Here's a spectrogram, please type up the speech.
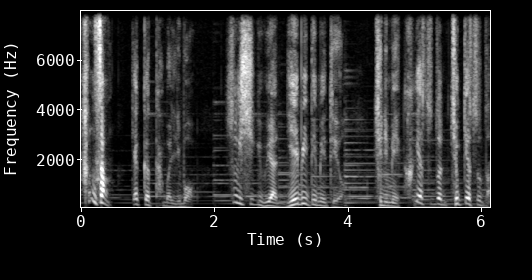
항상 깨끗함을 입어 쓰시기 위한 예비됨이 되어 주님이 크게 쓰든 적게 쓰든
